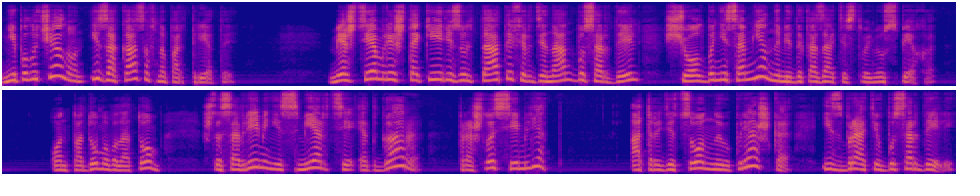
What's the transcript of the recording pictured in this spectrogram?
не получал он и заказов на портреты. Меж тем лишь такие результаты Фердинанд Бусардель счел бы несомненными доказательствами успеха. Он подумывал о том, что со времени смерти Эдгара прошло семь лет, а традиционная упряжка из братьев Бусарделей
